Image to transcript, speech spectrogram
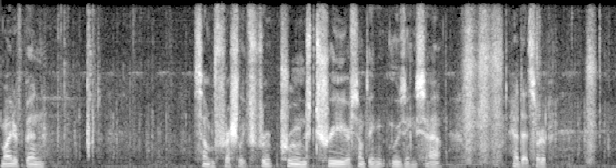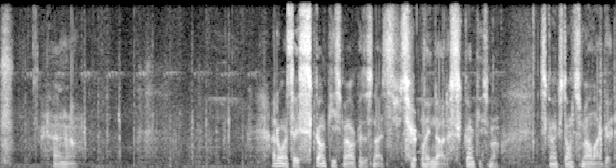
might have been some freshly fr- pruned tree or something oozing sap. Had that sort of, I don't know. I don't want to say skunky smell because it's not certainly not a skunky smell. Skunks don't smell that good.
